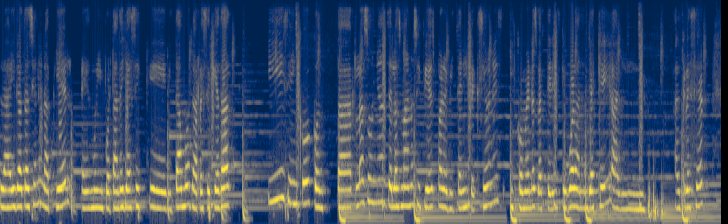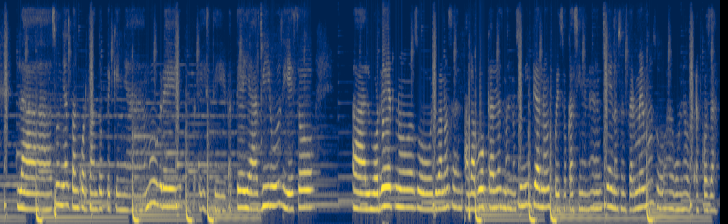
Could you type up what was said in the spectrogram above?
La hidratación en la piel es muy importante, ya que evitamos la resequedad. Y cinco, contar las uñas de las manos y pies para evitar infecciones y comer las bacterias que guardan, ya que al, al crecer las uñas van guardando pequeña mugre, este, bacterias, virus y eso al mordernos o llevarnos a, la boca las manos sin limpiarnos, pues ocasiona que nos enfermemos o alguna otra cosa.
